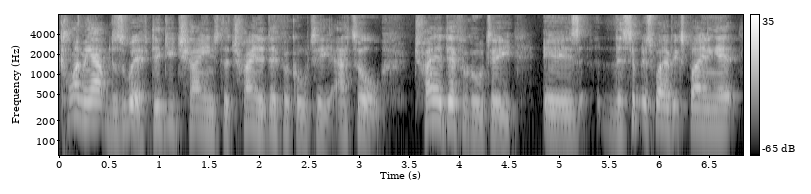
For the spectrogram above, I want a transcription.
climbing Alpe de Zwift, did you change the trainer difficulty at all? Trainer difficulty is, the simplest way of explaining it,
